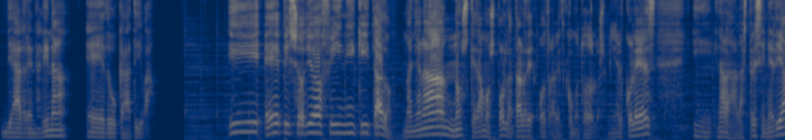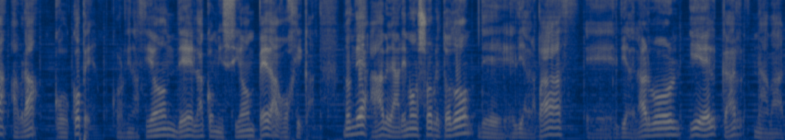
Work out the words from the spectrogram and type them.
de adrenalina educativa. Y episodio finiquitado. Mañana nos quedamos por la tarde, otra vez como todos los miércoles. Y nada, a las tres y media habrá COCOPE, coordinación de la Comisión Pedagógica, donde hablaremos sobre todo del Día de la Paz, el Día del Árbol y el Carnaval.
